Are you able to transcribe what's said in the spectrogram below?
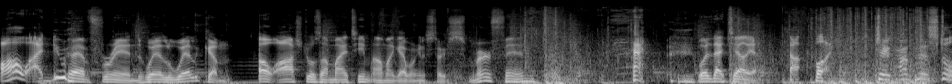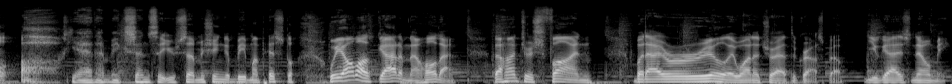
Oh, I do have friends. Well, welcome. Oh, Austral's on my team. Oh my god, we're gonna start smurfing. what did I tell you? Ah, fudge. Take my pistol. Oh, yeah, that makes sense that your submachine could beat my pistol. We almost got him, though. Hold on. The hunter's fun, but I really want to try out the crossbow. You guys know me.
